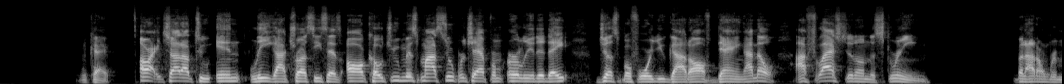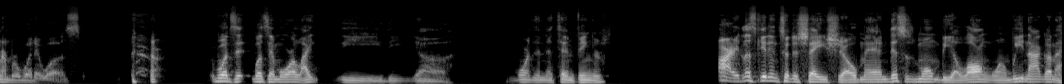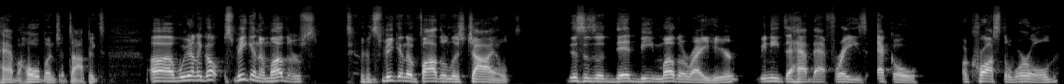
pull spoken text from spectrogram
Okay. All right. Shout out to In League I Trust. He says, Oh, coach, you missed my super chat from earlier today just before you got off. Dang. I know I flashed it on the screen, but I don't remember what it was. was it was it more like the the uh more than the 10 fingers? All right, let's get into the Shay Show, man. This is won't be a long one. We're not gonna have a whole bunch of topics. Uh, we're gonna go. Speaking of mothers, speaking of fatherless child, this is a deadbeat mother right here. We need to have that phrase echo across the world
